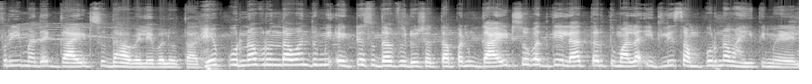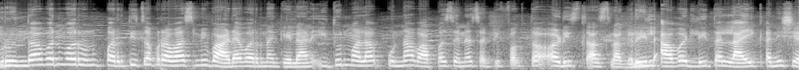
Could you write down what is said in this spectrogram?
फ्री मध्ये गाईड सुद्धा अवेलेबल होतात. हे पूर्ण वृंदावन तुम्ही एकटे सुद्धा फिरू शकता पण गाईड सोबत गेलात तर तुम्हाला इथली संपूर्ण माहिती मिळेल. वृंदावन वरून परतीचा प्रवास मी वाड्यावरनं केला आणि इथून मला पुन्हा वापस येण्यासाठी फक्त अडीच तास लागले. रील आवडली तर लाईक आणि शेअर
